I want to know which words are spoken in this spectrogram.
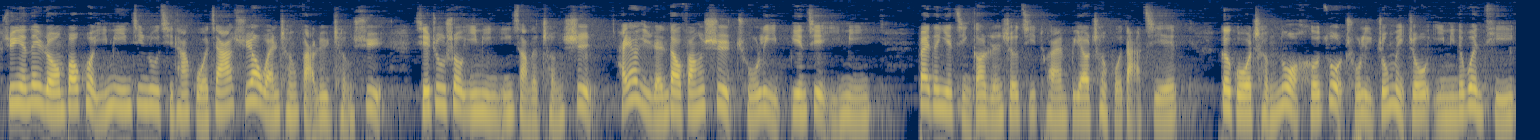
宣言内容包括移民进入其他国家需要完成法律程序，协助受移民影响的城市，还要以人道方式处理边界移民。拜登也警告人蛇集团不要趁火打劫。各国承诺合作处理中美洲移民的问题。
